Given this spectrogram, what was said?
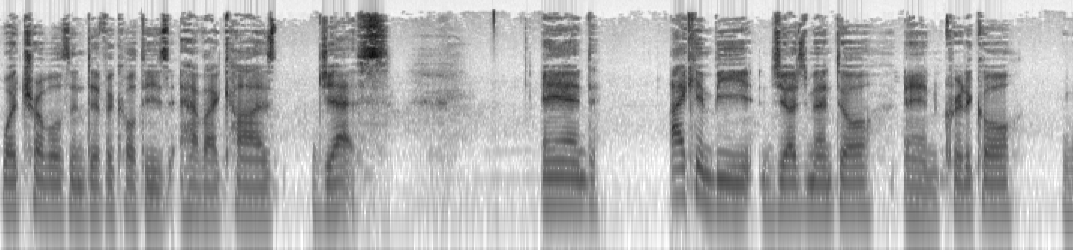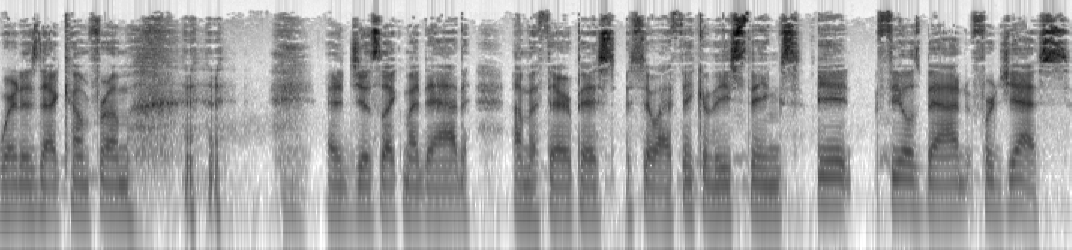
What troubles and difficulties have I caused Jess? And I can be judgmental and critical. Where does that come from? Just like my dad, I'm a therapist, so I think of these things. It feels bad for Jess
